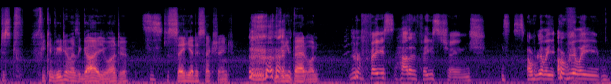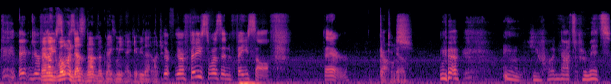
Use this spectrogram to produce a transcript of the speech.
Just you can read him as a guy. You want to? Just say he had a sex change. A really bad one. Your face had a face change. A really, a really. It, your But like face woman was- does not look like me. I give you that much. Your, your face was in face off. There. Good to know. Gosh. he would not permit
